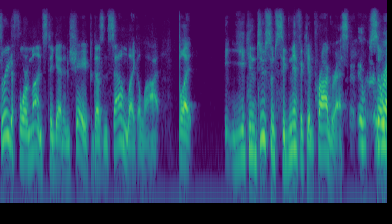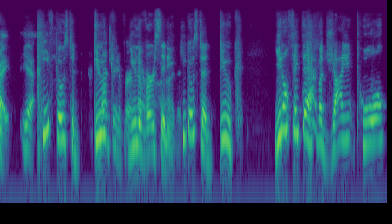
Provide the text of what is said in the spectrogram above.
three to four months to get in shape doesn't sound like a lot, but you can do some significant progress. Uh, so right, yeah. Keith goes to Duke University. He goes to Duke. You don't think they have a giant pool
